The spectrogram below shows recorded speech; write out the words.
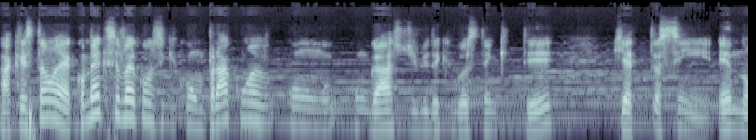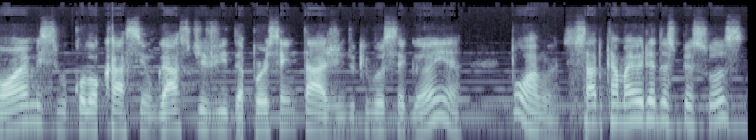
A questão é, como é que você vai conseguir comprar com, a, com, com o gasto de vida que você tem que ter, que é, assim, enorme, se colocar, assim, o gasto de vida, a porcentagem do que você ganha, porra, mano, você sabe que a maioria das pessoas,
